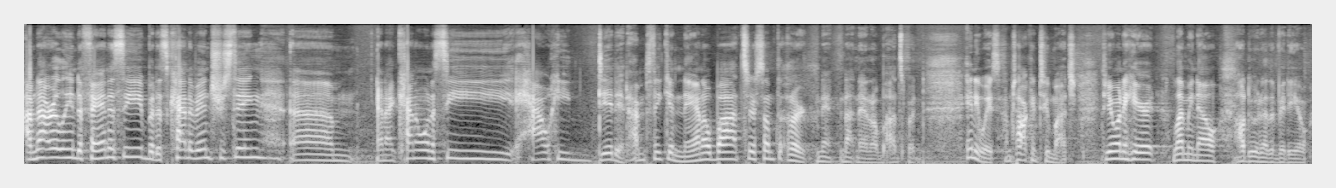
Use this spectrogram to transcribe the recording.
I'm not really into fantasy, but it's kind of interesting, um, and I kind of want to see how he did it. I'm thinking nanobots or something, or na- not nanobots, but anyways, I'm talking too much. If you want to hear it, let me know. I'll do another video.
